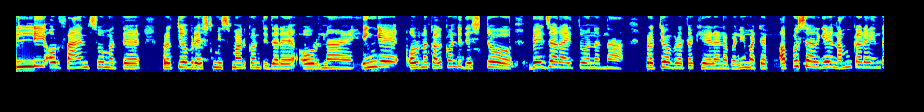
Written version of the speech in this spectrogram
ಇಲ್ಲಿ ಅವ್ರ ಫ್ಯಾನ್ಸು ಮತ್ತು ಪ್ರತಿಯೊಬ್ಬರು ಎಷ್ಟು ಮಿಸ್ ಮಾಡ್ಕೊತಿದ್ದಾರೆ ಅವ್ರನ್ನ ಹೆಂಗೆ ಅವ್ರನ್ನ ಕಳ್ಕೊಂಡಿದ್ದು ಎಷ್ಟು ಬೇಜಾರಾಯಿತು ಅನ್ನೋದನ್ನ ಪ್ರತಿಯೊಬ್ಬರ ಹತ್ರ ಕೇಳೋಣ ಬನ್ನಿ. ಮತ್ತು ಅಪ್ಪು ಸರ್ಗೆ ನಮ್ಮ ಕಡೆಯಿಂದ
